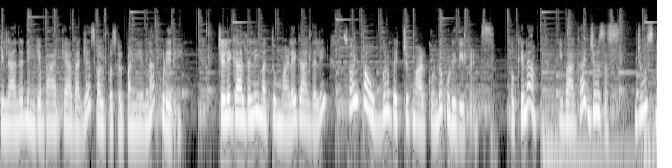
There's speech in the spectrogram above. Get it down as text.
ಇಲ್ಲಾಂದರೆ ನಿಮಗೆ ಬಾರಿಕೆ ಆದಾಗಲೇ ಸ್ವಲ್ಪ ಸ್ವಲ್ಪ ನೀರನ್ನ ಕುಡೀರಿ. ಚಳಿಗಾಲದಲ್ಲಿ ಮತ್ತು ಮಳೆಗಾಲದಲ್ಲಿ ಸ್ವಲ್ಪ ಉಗುರು ಬೆಚ್ಚಗೆ ಮಾಡಿಕೊಂಡು ಕುಡೀರಿ ಫ್ರೆಂಡ್ಸ್ ಓಕೆನಾ ಇವಾಗ ಜ್ಯೂಸಸ್ ಜ್ಯೂಸ್ನ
